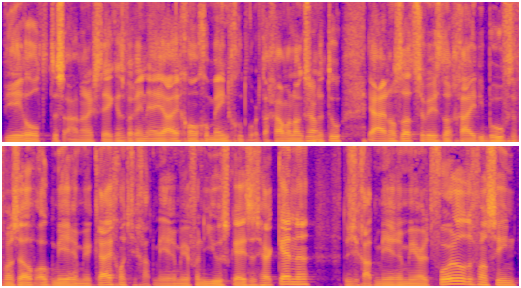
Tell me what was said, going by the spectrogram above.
wereld, tussen aanhalingstekens, waarin AI gewoon gemeengoed wordt. Daar gaan we langzaam Ja. naartoe. Ja, en als dat zo is, dan ga je die behoefte vanzelf ook meer en meer krijgen, want je gaat meer en meer van die use cases herkennen. Dus je gaat meer en meer het voordeel ervan zien.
